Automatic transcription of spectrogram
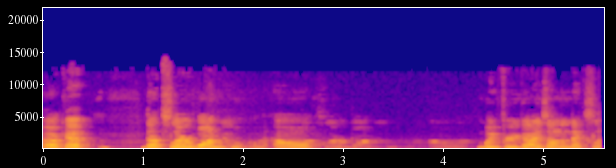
Okay, that's layer one. I'll wait for you guys on the next layer.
